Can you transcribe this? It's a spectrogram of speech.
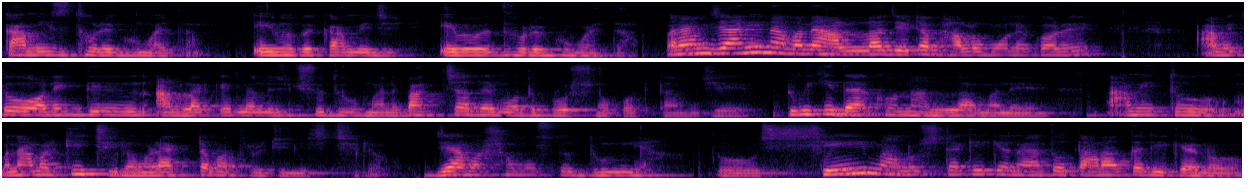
কামিজ ধরে ঘুমাইতাম। এইভাবে কামিজ এভাবে ধরে ঘুমাইতাম। মানে আমি জানি না মানে আল্লাহ যেটা ভালো মনে করে আমি তো অনেকদিন আল্লাহকে মানে শুধু মানে বাচ্চাদের মতো প্রশ্ন করতাম যে, তুমি কি দেখো না আল্লাহ? মানে আমি তো মানে আমার কি ছিল? আমার একটা মাত্র জিনিস ছিল, যে আমার সমস্ত দুনিয়া। তো সেই মানুষটাকে কেন এত তাড়াতাড়ি কেন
